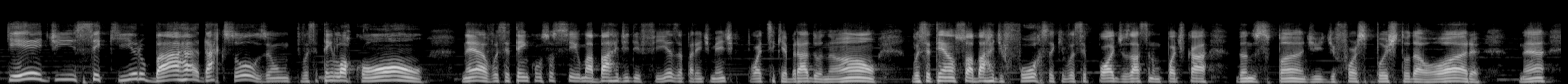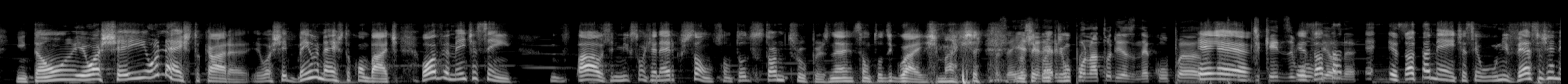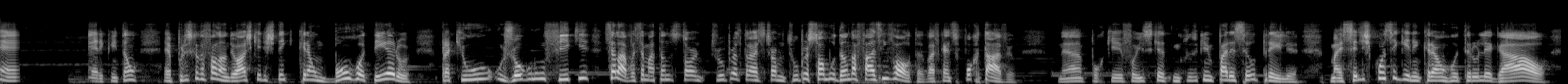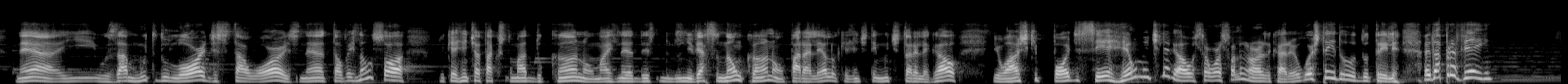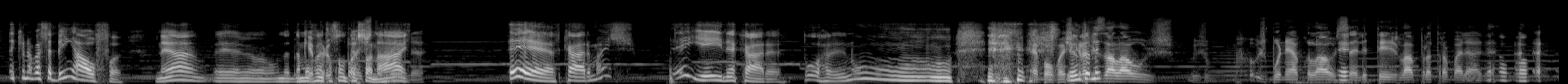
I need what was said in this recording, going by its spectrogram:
de Sekiro barra Dark Souls. É um, você tem lock-on, né? Você tem como se fosse uma barra de defesa, aparentemente, que pode ser quebrada ou não. Você tem a sua barra de força que você pode usar, você não pode ficar dando spam de, de force push toda hora, né? Então eu achei honesto, cara. Eu achei bem honesto o combate. Obviamente, assim. Ah, os inimigos são genéricos? São, são todos Stormtroopers, né? São todos iguais, mas. Mas aí não é como é genérico por natureza, né? Culpa É, de quem desenvolveu, Exata- né? é, exatamente, assim, o universo é genérico. Então, é por isso que eu tô falando. Eu acho que eles têm que criar um bom roteiro para que o, o jogo não fique, sei lá, você matando Stormtrooper atrás de Stormtrooper só mudando a fase em volta. Vai ficar insuportável, né? Porque foi isso que, inclusive, que me pareceu o trailer. Mas se eles conseguirem criar um roteiro legal, né? E usar muito do lore de Star Wars, né? Talvez não só do que a gente já tá acostumado do canon, mas né, desse- do universo não canon, paralelo, que a gente tem muita história legal, eu acho que pode ser realmente legal o Star Wars Fallen Order, cara. Eu gostei do, do trailer. Aí Dá pra ver ainda que o negócio é bem alfa, né? É, da é movimentação do preocupante personagem. também, né? É, cara, mas é EA, né, cara? Porra, eu não. É bom, vai Eu também- escravizar lá os, os, os bonecos lá, os É. CLTs lá pra trabalhar, né?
